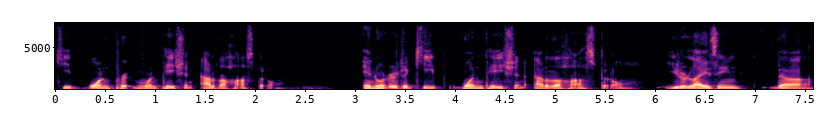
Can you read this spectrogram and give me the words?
keep one one patient out of the hospital? In order to keep one patient out of the hospital, utilizing the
